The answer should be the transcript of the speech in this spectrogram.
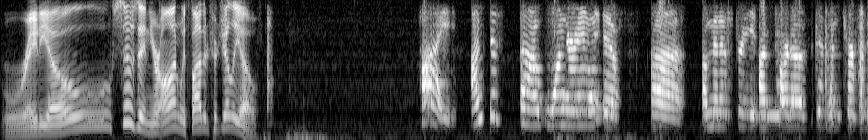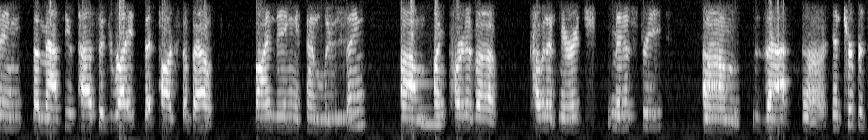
Radio. Susan, you're on with Father Trigilio. Hi, I'm just uh, wondering if uh, a ministry I'm part of is interpreting the Matthew passage right that talks about binding and loosing. Um, I'm part of a covenant marriage ministry um, that uh, interprets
